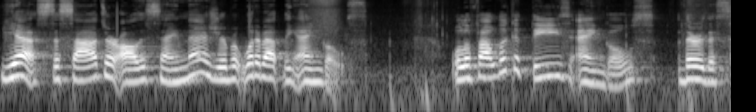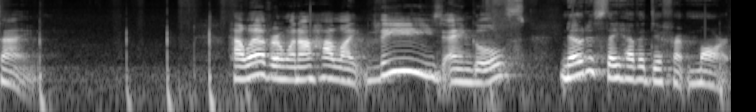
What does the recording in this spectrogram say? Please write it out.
Yes, the sides are all the same measure, but what about the angles? Well, if I look at these angles, they're the same. However, when I highlight these angles, Notice they have a different mark.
